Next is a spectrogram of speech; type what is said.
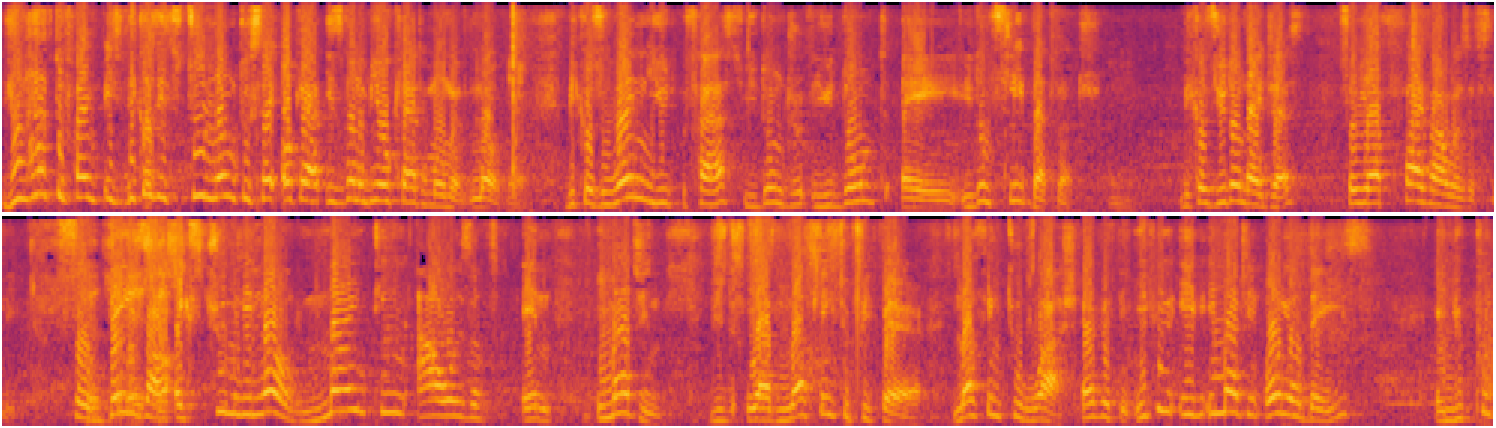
You have to find peace because it's too long to say, okay, it's going to be okay at the moment. No, Yeah. because when you fast, you don't you don't uh, you don't sleep that much because you don't digest. So you have five hours of sleep. So days are extremely long. 19 hours of and imagine you, you have nothing to prepare, nothing to wash, everything. If you if, imagine all your days and you put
